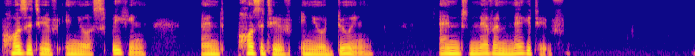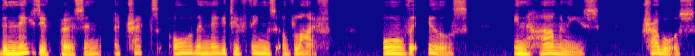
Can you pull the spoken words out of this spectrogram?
positive in your speaking, and positive in your doing, and never negative. The negative person attracts all the negative things of life, all the ills, inharmonies, troubles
